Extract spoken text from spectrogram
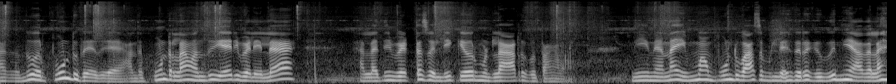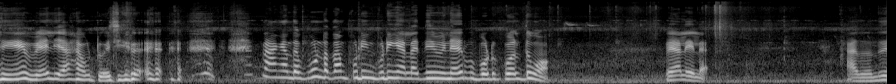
அது வந்து ஒரு பூண்டு அது அந்த பூண்டெல்லாம் வந்து ஏரி வேலையில் எல்லாத்தையும் வெட்ட சொல்லி கவர்மெண்ட்டில் ஆர்டர் கொடுத்தாங்களாம். நீ என்னன்னா இம்மா பூண்டு வாசப்பிள்ளை எது இருக்குது? நீ அதெல்லாம் ஏன் வேலியாக விட்டு வச்சுக்கிற? நாங்கள் அந்த பூண்டை தான் பிடிங்கி பிடிங்கி எல்லாத்தையும் நெருப்பு போட்டு கொளுத்துவோம் வேலையில். அது வந்து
